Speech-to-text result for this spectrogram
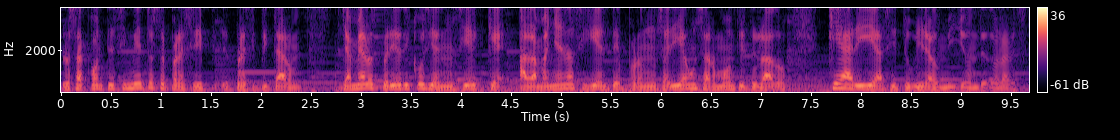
Los acontecimientos se precipitaron. Llamé a los periódicos y anuncié que a la mañana siguiente pronunciaría un sermón titulado ¿Qué haría si tuviera un millón de dólares?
